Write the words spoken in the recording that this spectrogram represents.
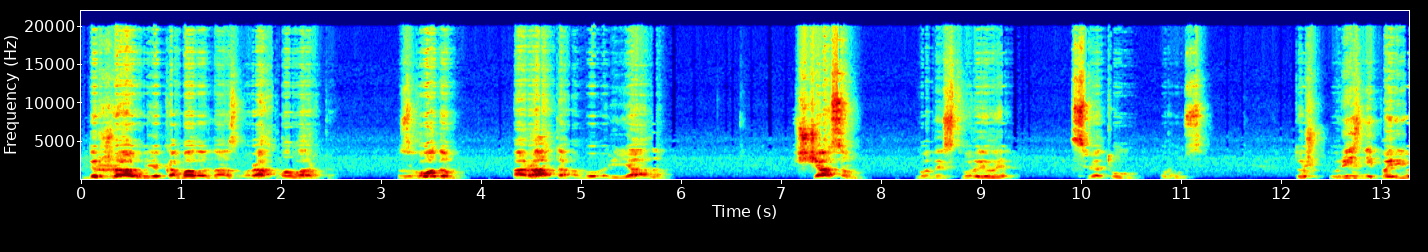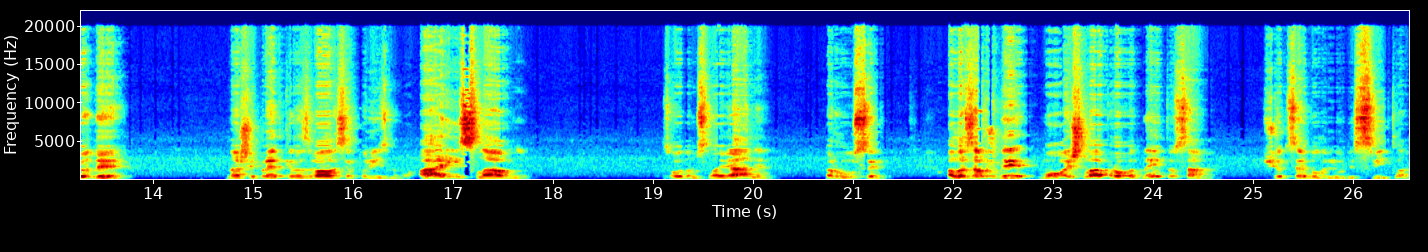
державу, яка мала назву Рахмаварта, згодом Арата або Оріяна. З часом вони створили Святу Русь. Тож в різні періоди наші предки називалися по-різному. Арії славні, згодом славяни, руси. Але завжди мова йшла про одне і те саме, що це були люди світла,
